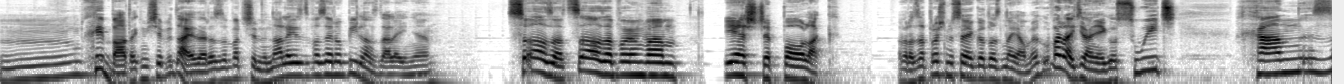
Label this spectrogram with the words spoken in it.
mm, chyba, tak mi się wydaje, zaraz zobaczymy, no ale jest 2-0 bilans dalej, nie? Co za, co za, powiem wam, jeszcze Polak. Dobra, zaprośmy sobie go do znajomych, uważajcie na niego, Switch Hans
